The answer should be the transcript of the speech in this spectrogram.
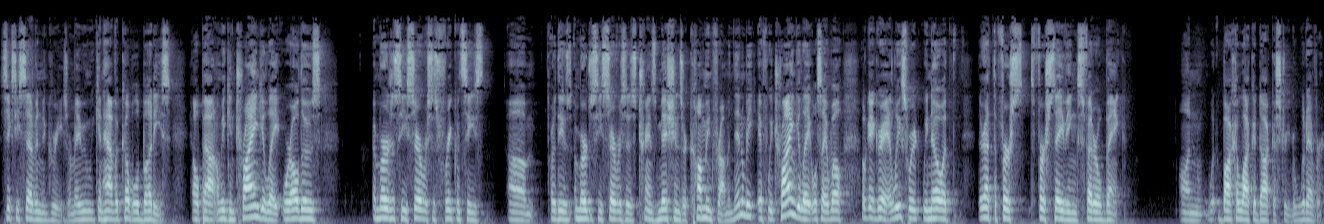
67 degrees or maybe we can have a couple of buddies help out and we can triangulate where all those emergency services frequencies um, or these emergency services transmissions are coming from. And then we, if we triangulate, we'll say, well, okay, great. At least we know it, they're at the first First Savings Federal Bank on Bakalakadaka Street or whatever.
